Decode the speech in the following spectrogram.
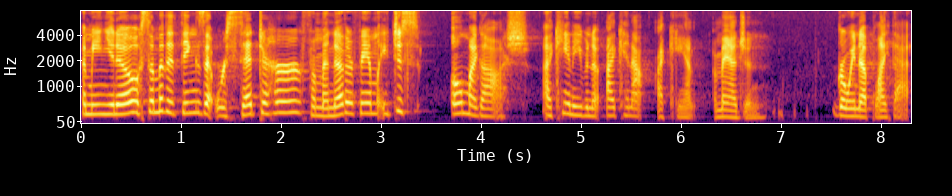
I mean, you know, some of the things that were said to her from another family, just, oh my gosh, I can't even, I cannot, I can't imagine growing up like that.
